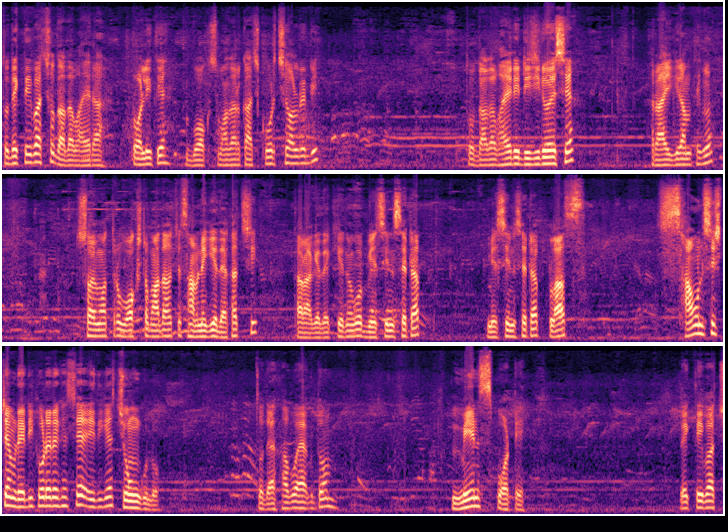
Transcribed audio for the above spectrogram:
তো দেখতেই পাচ্ছ দাদা ভাইরা, ট্রলিতে বক্স বাঁধার কাজ করছে অলরেডি তো দাদা ভাইয়েরই ডিজি রয়েছে রায়গ্রাম থেকে। ছয়মাত্র বক্সটা বাঁধা হচ্ছে, সামনে গিয়ে দেখাচ্ছি। তার আগে দেখিয়ে নেব machine set machine set plus sound system ready করে রেখেছে এইদিকে চোঙগুলো। তো দেখাবো একদম মেন স্পটে দেখতেই পাচ্ছ,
